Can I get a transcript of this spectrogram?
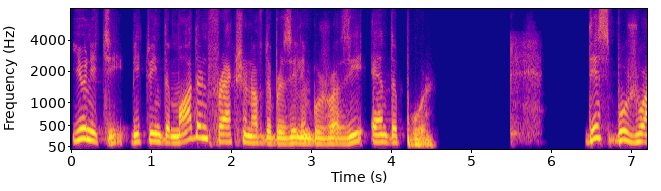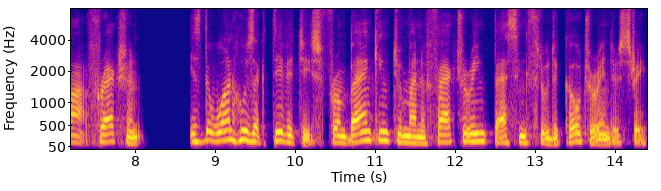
unity between the modern fraction of the Brazilian bourgeoisie and the poor. This bourgeois fraction is the one whose activities, from banking to manufacturing, passing through the culture industry,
